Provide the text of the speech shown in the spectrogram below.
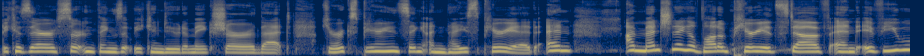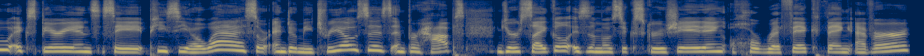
because there are certain things that we can do to make sure that you're experiencing a nice period. And I'm mentioning a lot of period stuff. And if you experience, say, PCOS or endometriosis, and perhaps your cycle is the most excruciating, horrific thing ever,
